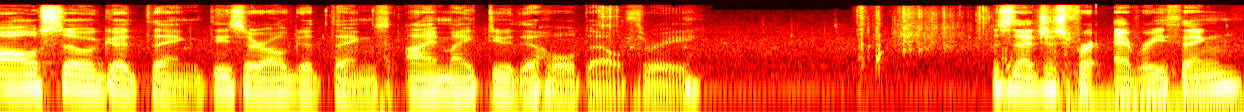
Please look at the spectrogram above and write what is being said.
Also a good thing. These are all good things. I might do the hold L3. Is that just for everything?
